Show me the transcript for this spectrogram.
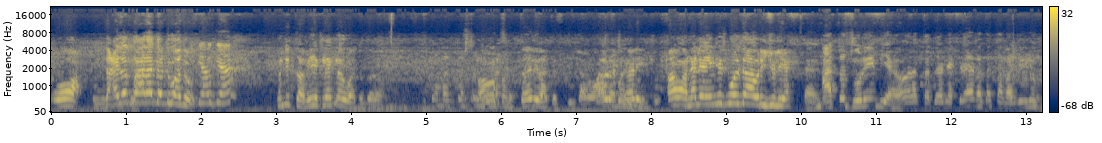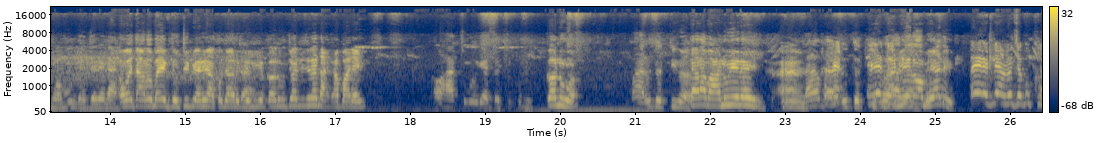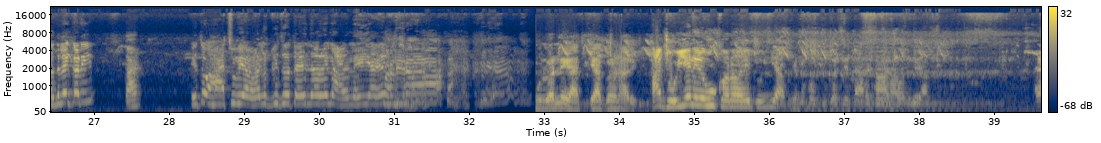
ઓ ડાયલોગ મારા ગઢું હતો. કેવું કે? પણ તમે એકલા એકલા વાતો કરો ઇંગ્લિશ બોલતા આવડી ગયું લે. આ તો જોડી બે કચરા નીકળ્યા ને તો તમારી જોડે હોમું નજરે ના હવે તારો ભાઈ એક ધોતી પહેરી આખો દારૂ પેલી કરું છે ડાકા પાડે. હવે સાચું બોલ્યા તો ચીકું. કનું હો? મારું ધોતી તારા બાનું એ નહીં તારા મારું ધોતી એટલે હોય. મેલો ભેડ. એ એટલે અમે જગુ ખદલે કરી. એ તો હાચું વ્યવહારનું કીધું તઈ ના રહીને આવ્યો નહીં યાર ભૂલવાનું નહીં, આજથી આગળ હારી. આ જોઈએ ને એવું કરો એ જોઈએ આપણે. બધું કરશે તારે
